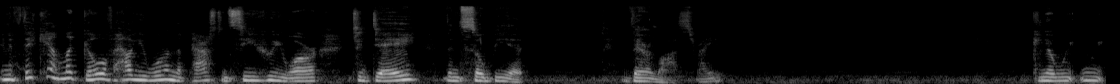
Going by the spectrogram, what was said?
And if they can't let go of how you were in the past and see who you are today, then so be it. Their loss, right? You know, we, we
